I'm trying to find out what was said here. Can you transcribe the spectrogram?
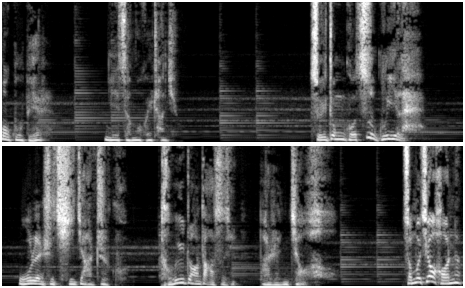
不顾别人，你怎么会长久？所以中国自古以来，无论是齐家治国，头一桩大事情，把人教好。怎么教好呢？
